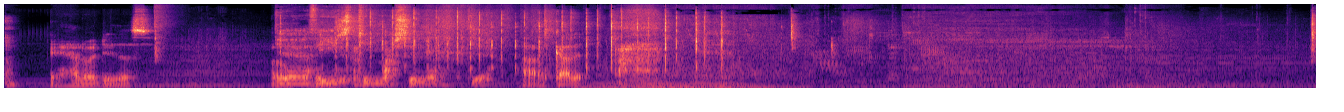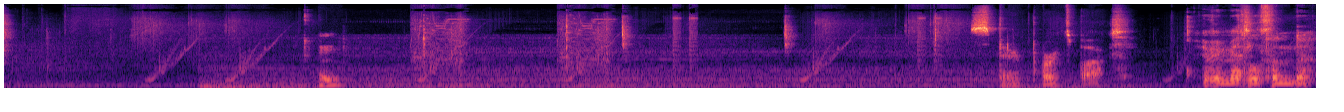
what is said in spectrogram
Okay, how do I do this? Oh. Yeah, I think you just keep mashing there. Yeah. Ah, got it. Parts box. heavy metal thunder.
